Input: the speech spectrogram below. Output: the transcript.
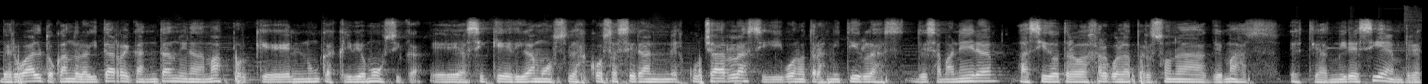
verbal tocando la guitarra y cantando y nada más porque él nunca escribió música. Eh, así que digamos las cosas eran escucharlas y bueno, transmitirlas de esa manera. Ha sido trabajar con la persona que más este, admiré siempre.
